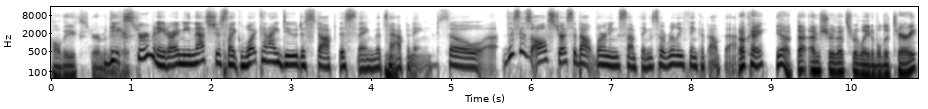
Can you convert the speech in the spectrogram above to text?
call the exterminator. the exterminator. I mean, that's just like, what can I do to stop this thing that's happening? So, uh, this is all stress about learning something. So, really think about that. Okay, yeah, that, I'm sure that's relatable to Terry.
